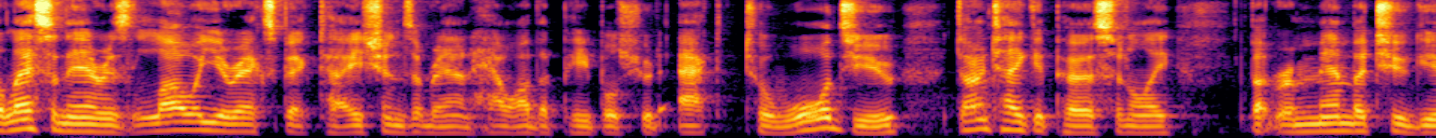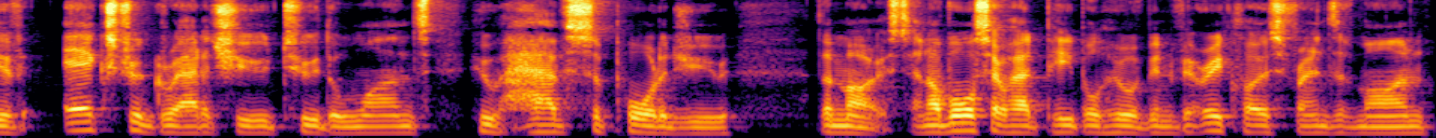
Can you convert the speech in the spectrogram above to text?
the lesson there is lower your expectations around how other people should act towards you. Don't take it personally, but remember to give extra gratitude to the ones who have supported you the most. And I've also had people who have been very close friends of mine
